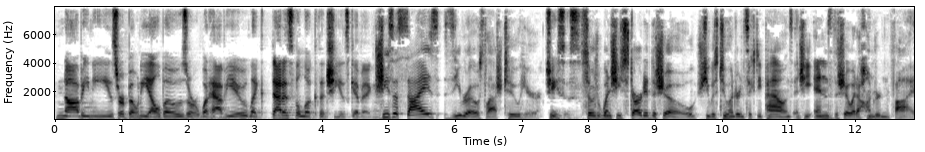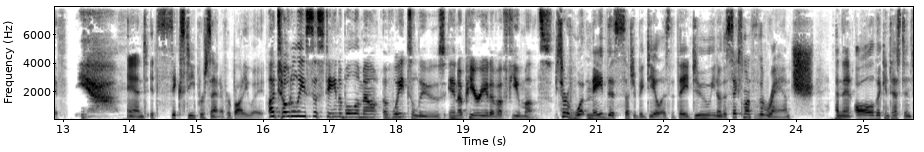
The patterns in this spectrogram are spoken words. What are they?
knobby knees or bony elbows or what have you like that is the look that she is giving She's a size zero slash two here. jesus So when she started the show, she was 260 pounds and she ends the show at 105. yeah And it's 60% of her body weight. a totally sustainable amount of weight to lose in a period of a few months Sort of what made this such a big deal is that they do, you know, the six months of the ranch and then all the contestants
